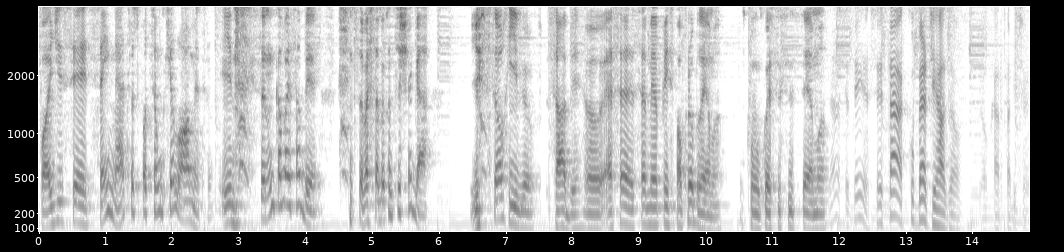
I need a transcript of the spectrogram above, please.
pode ser 100 metros, pode ser um quilômetro. E você nunca vai saber. Você vai saber quando você chegar. E isso é horrível, sabe? essa, é, esse é o meu principal problema com, com esse sistema. Não, você, tem, você está coberto de razão, meu caro Tabicione.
